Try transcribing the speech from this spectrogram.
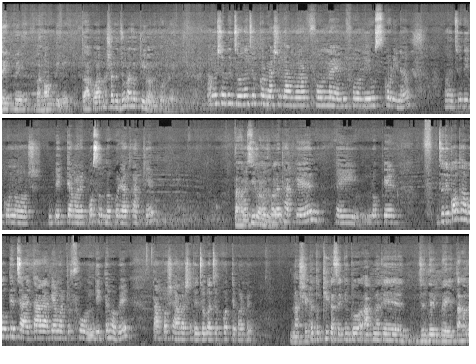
দেখবে বা নক দিবে তো আপু আপনার সাথে যোগাযোগ কীভাবে করবে? আমার সাথে যোগাযোগ করবে আসলে আমার ফোন নাই আমি ফোন ইউজ করি না। যদি কোনো ব্যক্তি আমার পছন্দ করে থাকে তাহলে কীভাবে থাকে এই লোকের যদি কথা বলতে চায় তার আগে আমার একটু ফোন দিতে হবে। তারপর সে আমার সাথে যোগাযোগ করতে পারবে। না সেটা তো ঠিক আছে কিন্তু আপনাকে যে দেখবে তাহলে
